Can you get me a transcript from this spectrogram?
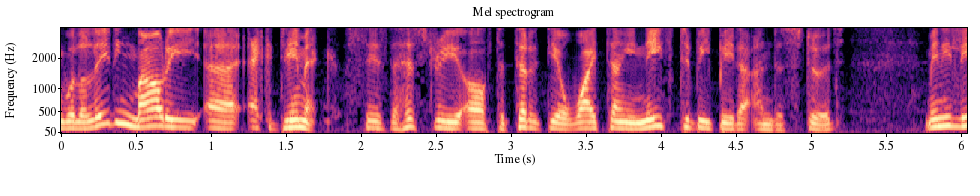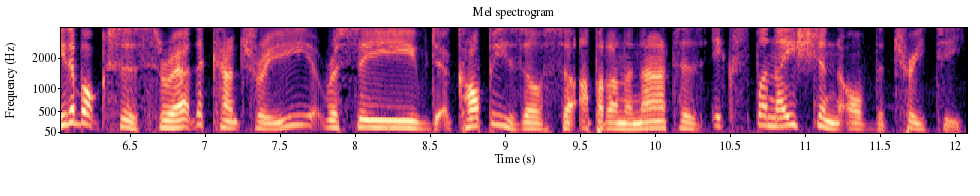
Well, a leading Maori uh, academic says the history of Te Tiriti o Waitangi needs to be better understood. Many letterboxes throughout the country received copies of Sir Apirana Ngata's explanation of the treaty,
